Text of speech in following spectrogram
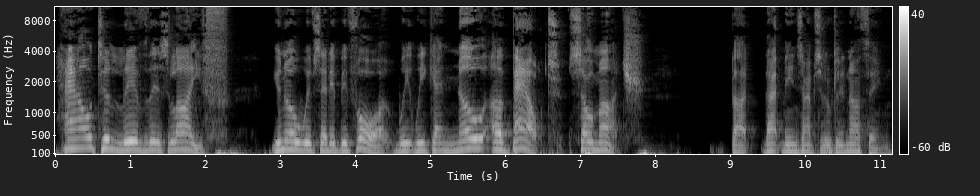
how to live this life. You know, we've said it before, we, we can know about so much but that means absolutely nothing.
